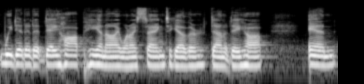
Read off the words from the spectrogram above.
we did it at Day Hop, he and I, when I sang together down at Day Hop. And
